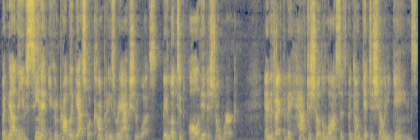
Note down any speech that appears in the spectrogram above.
But now that you've seen it, you can probably guess what company's reaction was. They looked at all the additional work and the fact that they have to show the losses but don't get to show any gains.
